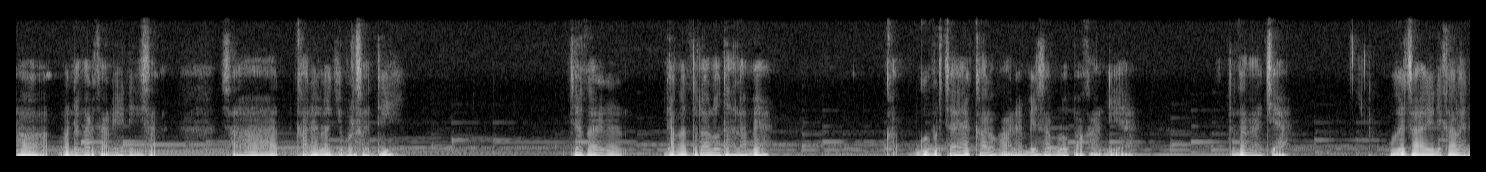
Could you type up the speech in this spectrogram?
uh, mendengarkan ini saat, saat kalian lagi bersedih jangan jangan terlalu dalam ya. Gue percaya kalau kalian bisa melupakan dia. Tenang aja. Mungkin saat ini kalian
